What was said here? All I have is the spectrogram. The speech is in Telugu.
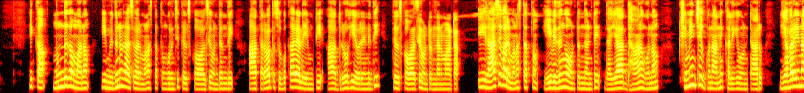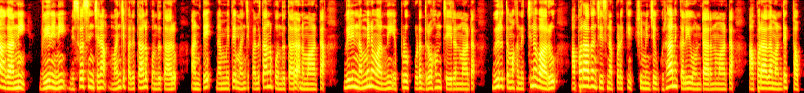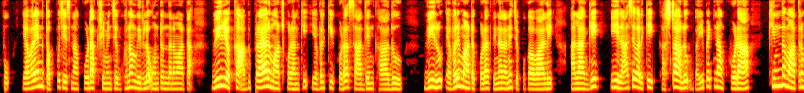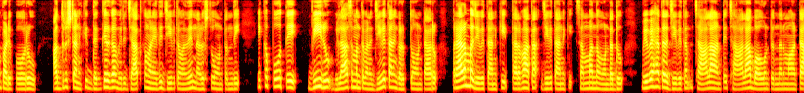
ఇక ముందుగా మనం ఈ మిథున రాశి వారి మనస్తత్వం గురించి తెలుసుకోవాల్సి ఉంటుంది. ఆ తర్వాత శుభకార్యాలు ఏమిటి? ఆ ద్రోహి ఎవరనేది తెలుసుకోవాల్సి ఉంటుందన్నమాట. ఈ రాశి వారి మనస్తత్వం ఏ విధంగా ఉంటుందంటే దయా దాన గుణం క్షమించే గుణాన్ని కలిగి ఉంటారు. ఎవరైనా కానీ వీరిని విశ్వసించిన మంచి ఫలితాలు పొందుతారు. అంటే నమ్మితే మంచి ఫలితాలను పొందుతారు అన్నమాట. వీరిని నమ్మిన వారిని ఎప్పుడూ కూడా ద్రోహం చేయరన్నమాట. వీరు తమకు నచ్చిన వారు అపరాధం చేసినప్పటికీ క్షమించే గుణాన్ని కలిగి ఉంటారనమాట అపరాధం అంటే తప్పు. ఎవరైనా తప్పు చేసినా కూడా క్షమించే గుణం వీరిలో ఉంటుందన్నమాట. వీరి యొక్క అభిప్రాయాలు మార్చుకోవడానికి ఎవరికీ కూడా సాధ్యం కాదు. వీరు ఎవరి మాట కూడా వినరని చెప్పుకోవాలి. అలాగే ఈ రాశి వారికి కష్టాలు భయపెట్టినా కూడా కింద మాత్రం పడిపోరు. అదృష్టానికి దగ్గరగా వీరి జాతకం అనేది జీవితం అనేది నడుస్తూ ఉంటుంది. ఇకపోతే వీరు విలాసవంతమైన జీవితాన్ని గడుపుతూ ఉంటారు. ప్రారంభ జీవితానికి తర్వాత జీవితానికి సంబంధం ఉండదు. వివాహేతర జీవితం చాలా అంటే చాలా బాగుంటుందన్నమాట.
